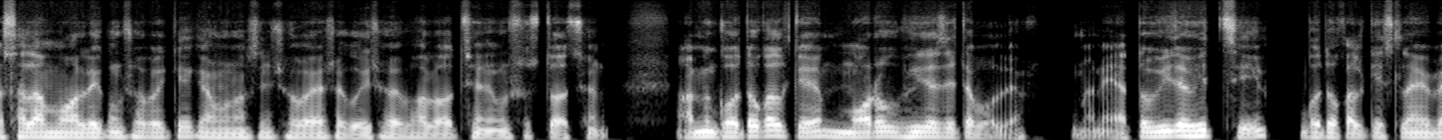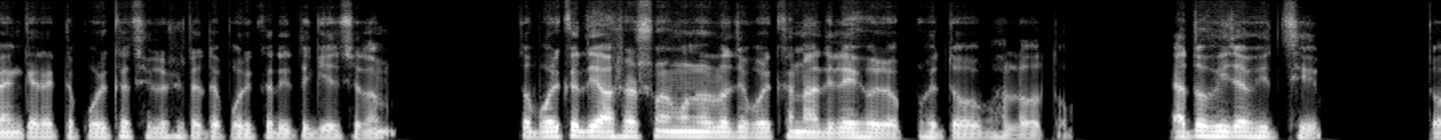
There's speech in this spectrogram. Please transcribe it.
আসসালামু আলাইকুম সবাইকে। কেমন আছেন সবাই? আশা করি সবাই ভালো আছেন এবং সুস্থ আছেন। আমি গতকালকে মরক ভিজা যেটা বলে মানে এত ভিজা ভিচ্ছি গতকালকে ইসলামী ব্যাংকের একটা পরীক্ষা ছিল, সেটাতে পরীক্ষা দিতে গিয়েছিলাম। তো পরীক্ষা দিয়ে আসার সময় মনে হলো যে পরীক্ষা না দিলেই হয়তো ভালো হতো। এত ভিজা ভিজছি তো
